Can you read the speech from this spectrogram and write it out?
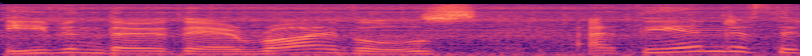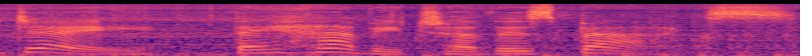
Even though they're rivals, at the end of the day, they have each other's backs.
